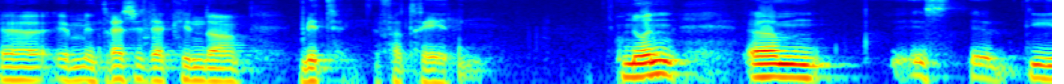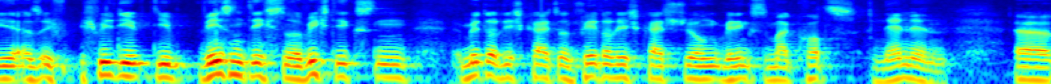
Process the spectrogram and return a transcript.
äh, im Interesse der Kinder mit vertreten. Nun, ähm, ist äh, die, also ich, ich will die, die, wesentlichsten oder wichtigsten Mütterlichkeits- und Väterlichkeitsstörungen wenigstens mal kurz nennen. Äh,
